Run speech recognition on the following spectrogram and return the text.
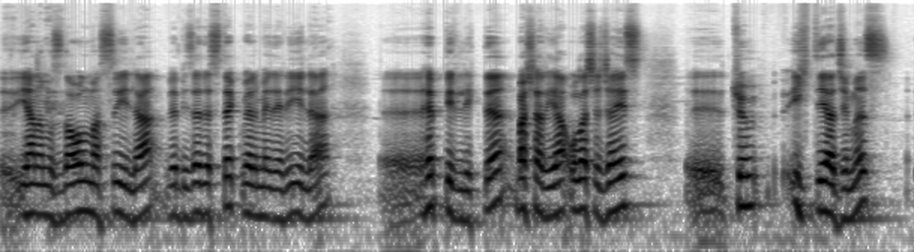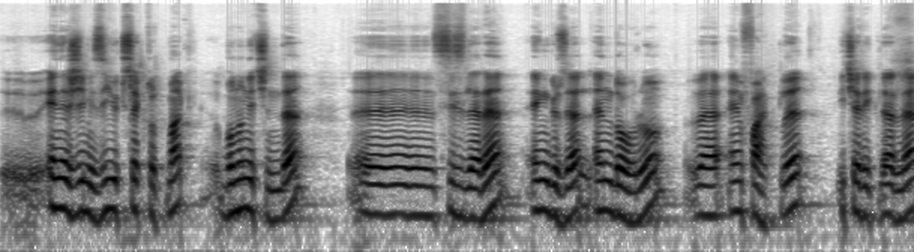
e, yanımızda olmasıyla ve bize destek vermeleriyle e, hep birlikte başarıya ulaşacağız. E, Tüm ihtiyacımız enerjimizi yüksek tutmak. Bunun için de sizlere en güzel, en doğru ve en farklı içeriklerle,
